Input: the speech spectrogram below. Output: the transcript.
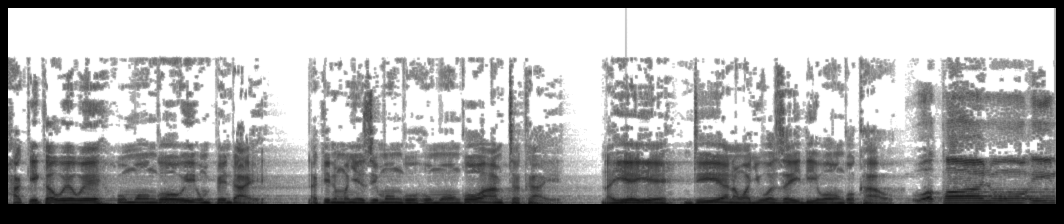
Kwa hakika wewe humwongoi umpendaye, lakini Mwenyezi Mungu humwongoa amtakaye, na yeye ndiye anawajua zaidi waongokao. وقالوا إن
